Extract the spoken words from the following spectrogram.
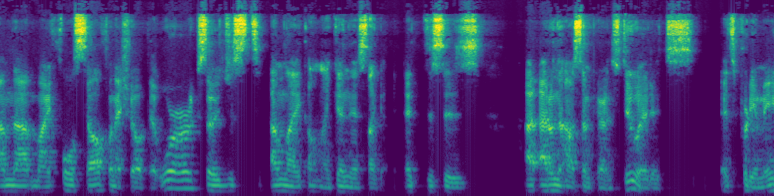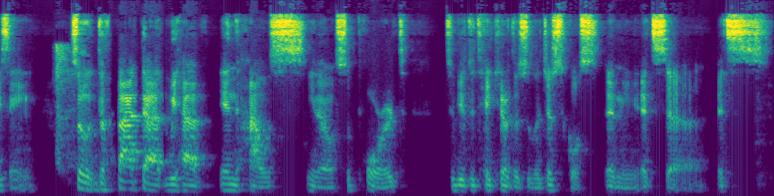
I'm not my full self when I show up at work. So just, I'm like, oh my goodness, like it, this is, I, I don't know how some parents do it. It's, it's pretty amazing. So the fact that we have in-house, you know, support to be able to take care of those logisticals, I mean, it's, uh, it's,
